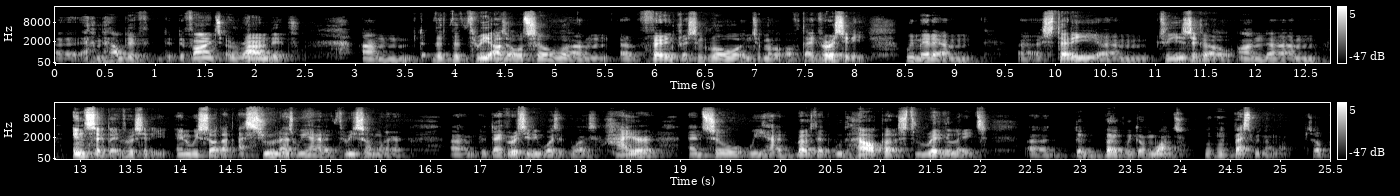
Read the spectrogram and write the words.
uh, and help the, the, the vines around it. Um, the, the tree has also um, a very interesting role in terms of, of diversity. We made um, a study um, two years ago on um, insect diversity, and we saw that as soon as we had a tree somewhere, um, the diversity was was higher, and so we had bugs that would help us to regulate uh, the bug we don't want, the pest we don't want. So,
